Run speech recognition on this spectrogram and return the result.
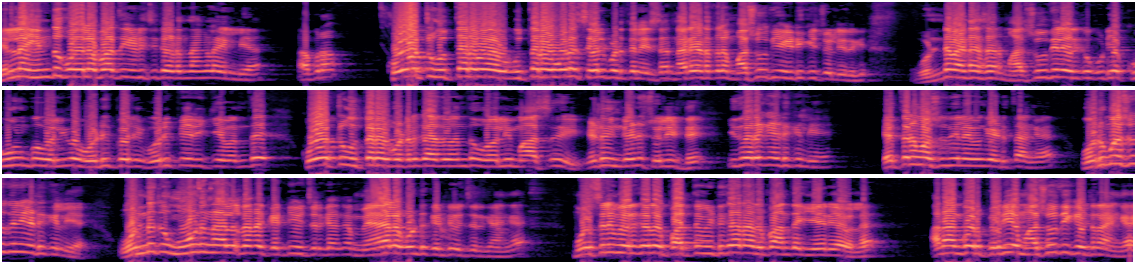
எல்லாம் இந்து கோயிலை பார்த்து இடிச்சிட்டு இருந்தாங்களா இல்லையா? அப்புறம் கோர்ட் உத்தரவு உத்தரவு கூட செயல்படுத்தலை சார். நிறைய இடத்துல மசூதியை இடிக்க சொல்லியிருக்கு. ஒன்றும் வேண்டாம் சார். மசூதியில் இருக்கக்கூடிய கூம்பு ஒலிவ ஒடிப்பெரி ஒலிப்பெருக்கி வந்து கோர்ட்டு உத்தரவு போட்டிருக்கு. அது வந்து ஒலி மாசு எடுங்கன்னு சொல்லிட்டு இது வரைக்கும் எடுக்கலையே. எத்தனை மசூதியில இவங்க எடுத்தாங்க? ஒரு மசூதியிலும் எடுக்கலையே. ஒண்ணுக்கு மூணு நாள் தானே கட்டி வச்சிருக்காங்க மேல கொண்டு கட்டி வச்சிருக்காங்க. முஸ்லீம் இருக்கிறது பத்து வீட்டுக்காரன் இருப்பான் அந்த ஏரியாவில். ஆனா அங்க ஒரு பெரிய மசூதி கட்டுறாங்க.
